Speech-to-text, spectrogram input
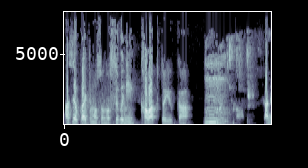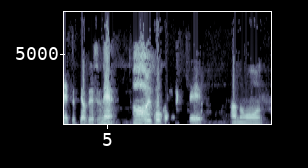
汗をかいてもそのすぐに乾くというか、うん。加熱ってやつですよね。はい。そういう効果があって、あのー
